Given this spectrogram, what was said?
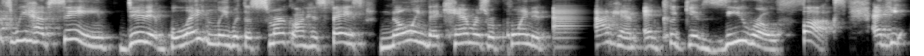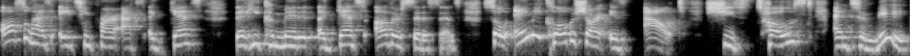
as we have seen, did it blatantly with a smirk on his face, knowing that cameras were pointed at, at him and could give zero fucks. And he also has 18 prior acts against that he committed against other citizens. So Amy Klobuchar is out. She's toast. And to me,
